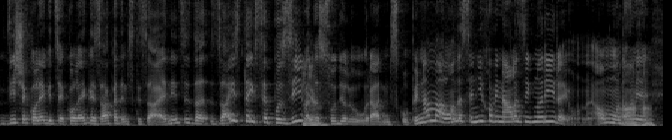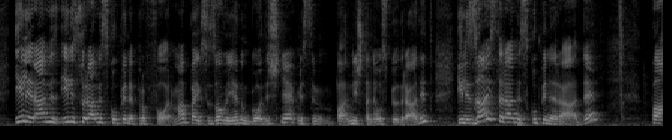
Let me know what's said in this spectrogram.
više kolegice i kolege iz akademske zajednice da zaista ih se poziva da sudjeluju u radnim skupinama, ali onda se njihovi nalazi ignoriraju. Oni ili, radne, ili su radne skupine pro forma, pa ih se zove jednom godišnje, mislim, pa ništa ne uspiju odraditi, ili zaista radne skupine rade, pa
